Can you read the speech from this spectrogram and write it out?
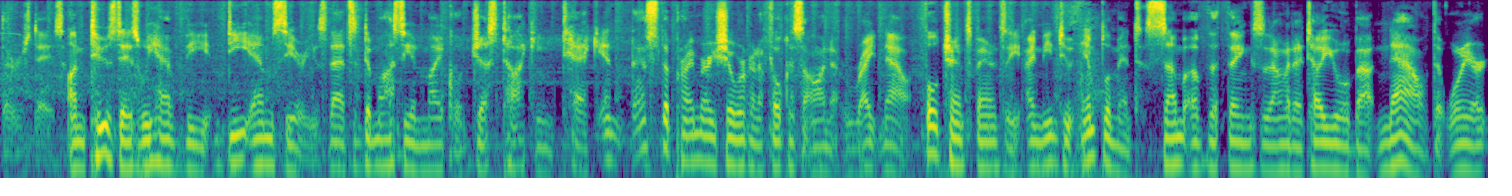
Thursdays. On Tuesdays, we have the DM series. That's Demasi and Michael just talking tech. And that's the primary show we're going to focus on right now. Full transparency, I need to implement some of the things that I'm going to tell you about now that we are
